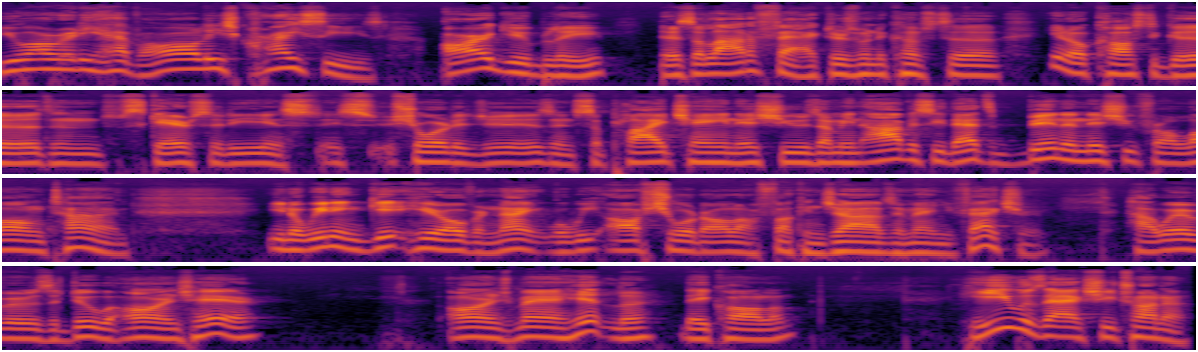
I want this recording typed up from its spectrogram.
You already have all these crises. Arguably, there's a lot of factors when it comes to you know cost of goods and scarcity and shortages and supply chain issues. I mean, obviously that's been an issue for a long time. You know, we didn't get here overnight where we offshored all our fucking jobs in manufacturing. However, it was a dude with orange hair, Orange Man Hitler, they call him. He was actually trying to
